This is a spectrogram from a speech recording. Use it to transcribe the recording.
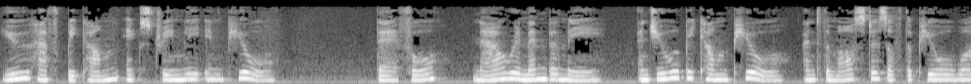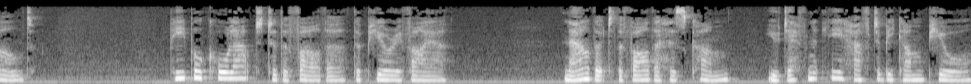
You have become extremely impure. Therefore, now remember me, and you will become pure and the masters of the pure world. People call out to the Father, the Purifier. Now that the Father has come, you definitely have to become pure.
